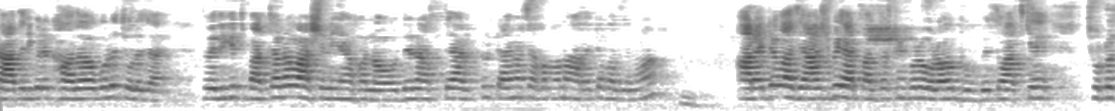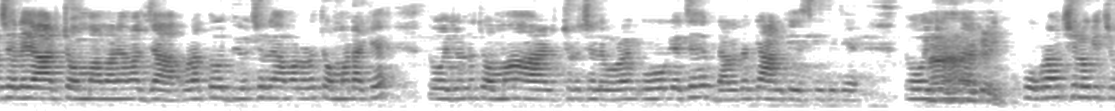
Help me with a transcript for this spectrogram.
তাড়াতাড়ি করে খাওয়া দাওয়া করে চলে যায়। তো এদিকে বাচ্চারাও আসেনি এখনও ওদের আসতে আর একটু টাইম আছে এখন মনে হয় আড়াইটা বাজে না? আড়াইটা বাজে আসবে আর পাঁচ দশ মিনিট পরে ওরাও ঢুকবে। তো আজকে ছোট ছেলে আর চম্মা মানে আমার যা ওরা তো দুই ছেলে আমার ওরা চম্মা ডাকে। তো ওই জন্য চম্মা আর ছোট ছেলে ওরা ও গেছে দাদাদেরকে আনতে স্কুল থেকে। তো ওই জন্য আর কি। প্রোগ্রাম ছিল কিছু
